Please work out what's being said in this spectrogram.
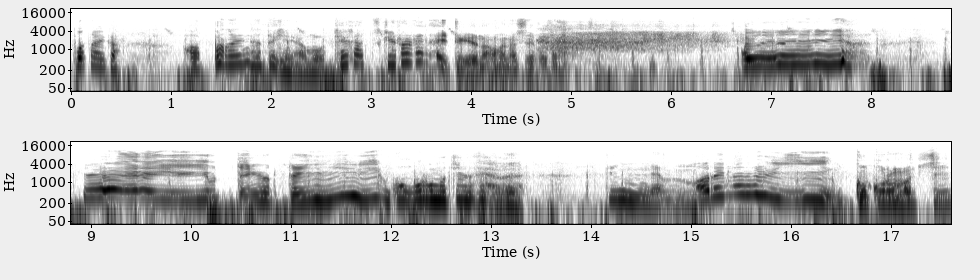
払いが葉っぱらいになった日にはもう手がつけられないというようなお話でございます。えーえー、言って言っていい心持ちですよね近年まれなるいい心持ち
